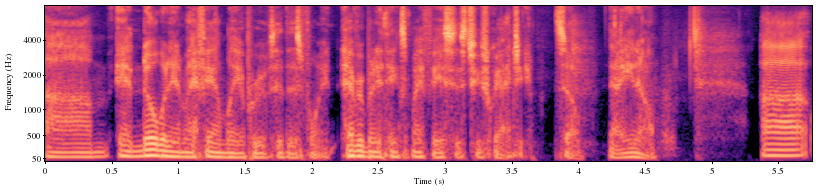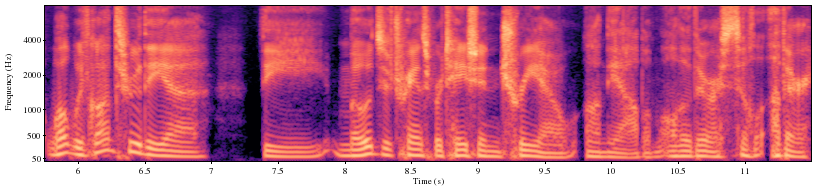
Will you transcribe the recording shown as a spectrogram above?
Um, and nobody in my family approves at this point. Everybody thinks my face is too scratchy. So now you know. Uh, well, we've gone through the, uh, the modes of transportation trio on the album, although there are still other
